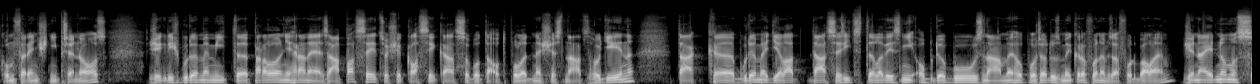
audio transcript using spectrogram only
konferenční přenos, že když budeme mít paralelně hrané zápasy, což je klasika sobota odpoledne 16 hodin, tak eh, budeme dělat, dá se říct, televizní obdobu známého pořadu s mikrofonem za fotbalem, že na jednom z,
